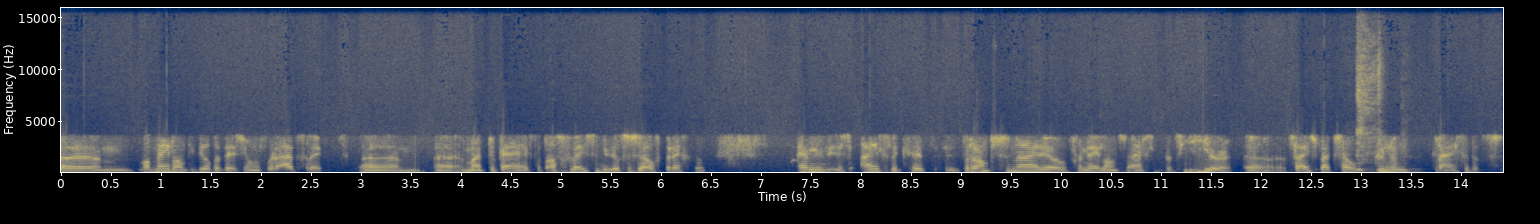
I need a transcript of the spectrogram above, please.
Um, want Nederland wil dat deze jongens worden uitgeleverd. Um, uh, maar Turkije heeft dat afgewezen, die wil ze zelf berechten. En nu is eigenlijk het, rampscenario voor Nederland eigenlijk dat ze hier vrijspraak zou kunnen krijgen. Dat is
